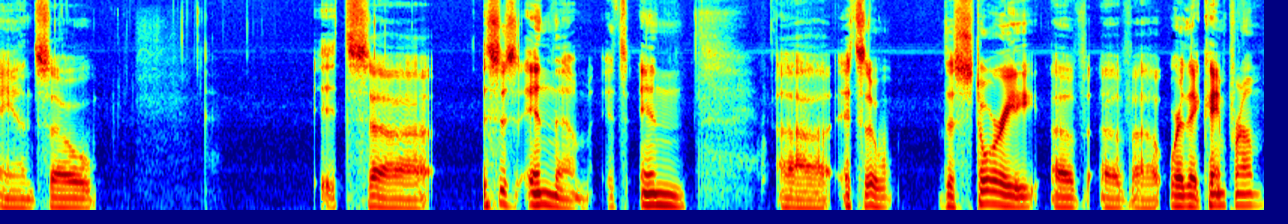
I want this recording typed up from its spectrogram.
and so it's uh, this is in them. It's in uh, it's a the story of of uh, where they came from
